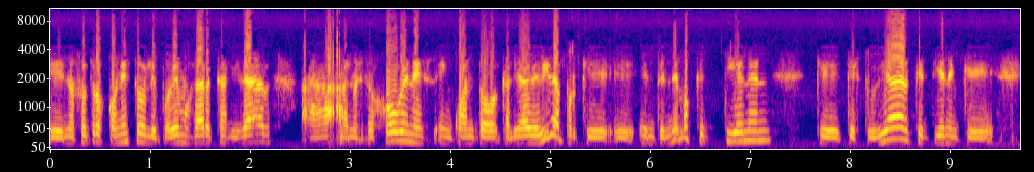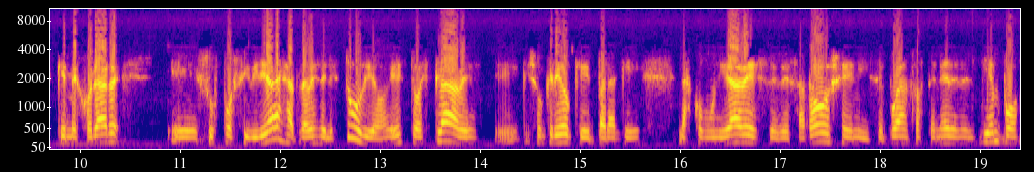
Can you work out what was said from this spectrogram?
eh, nosotros con esto le podemos dar calidad a, nuestros jóvenes en cuanto a calidad de vida, porque entendemos que tienen que, estudiar, que tienen que, que mejorar eh, sus posibilidades a través del estudio. Esto es clave. Eh, yo creo que para que las comunidades se desarrollen y se puedan sostener en el tiempo,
